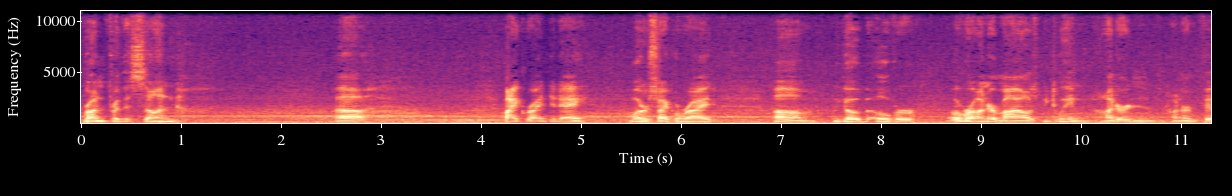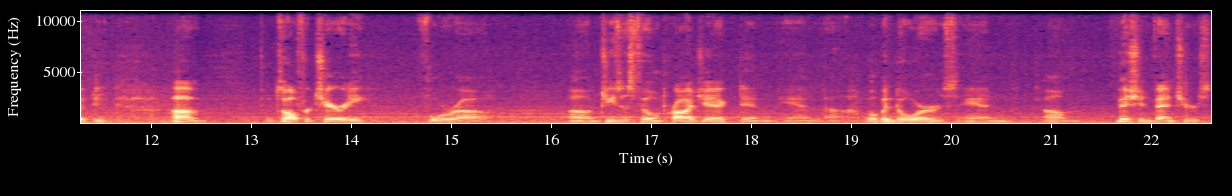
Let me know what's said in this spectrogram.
Run for the Sun uh, bike ride today, motorcycle ride. Um, we go over over 100 miles, between 100 and 150. Um, it's all for charity, for uh, um, Jesus Film Project and and uh, Open Doors and um, Mission Ventures,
